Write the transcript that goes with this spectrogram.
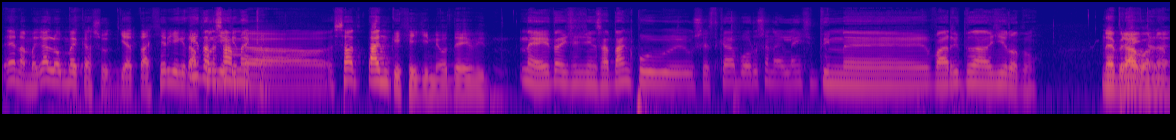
Ένα μεγάλο μέκα σουτ για τα χέρια και τα Ήταν πόδια σαν και τα... Σαν τάγκ είχε γίνει ο Ντέιβιντ. Ναι, ήταν, είχε γίνει σαν τάγκ που ουσιαστικά μπορούσε να ελέγχει την ε, βαρύτητα γύρω του. Ναι, μπράβο, ήταν ναι.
